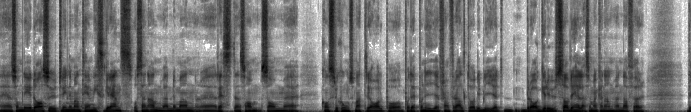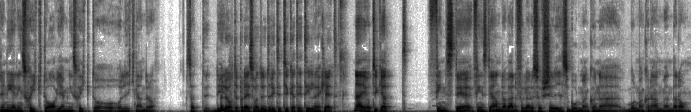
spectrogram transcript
Eh, som det är idag så utvinner man till en viss gräns och sen använder man eh, resten som, som eh, konstruktionsmaterial på, på deponier framförallt. Det blir ju ett bra grus av det hela som man kan använda för dräneringsskikt och avjämningsskikt och, och liknande. Då. Så det, Men låter på dig som att du inte riktigt tycker att det är tillräckligt. Nej, jag tycker att finns det, finns det andra värdefulla resurser i så borde man kunna, borde man kunna använda dem.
